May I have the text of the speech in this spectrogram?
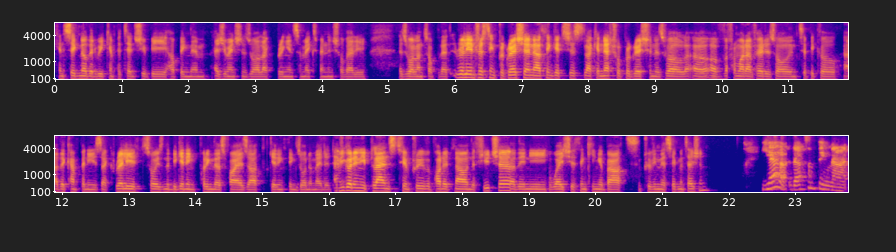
can signal that we can potentially be helping them, as you mentioned as well, like bring in some exponential value as well on top of that. Really interesting progression. I think it's just like a natural progression as well uh, of from what I've heard as well in typical other companies. Like really, it's always in the beginning putting those fires out, getting things automated. Have you got any plans to improve upon it now in the future? Are there any ways you're thinking about improving their segmentation? Yeah, that's something that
